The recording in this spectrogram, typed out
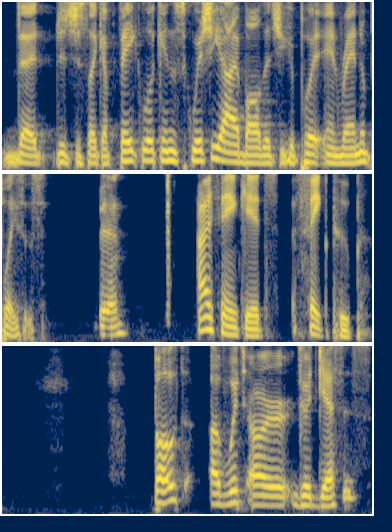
that is just like a fake looking squishy eyeball that you could put in random places. Ben? I think it's fake poop. Both of which are good guesses.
